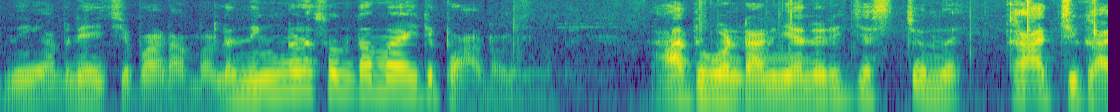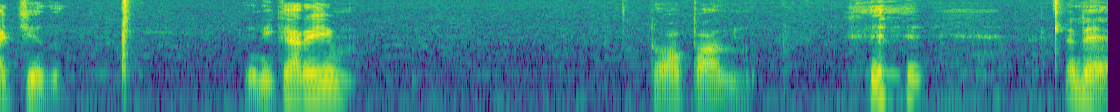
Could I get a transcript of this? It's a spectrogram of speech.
നീ അഭിനയിച്ച് പാടാൻ പാടില്ല. നിങ്ങൾ സ്വന്തമായിട്ട് പാടണം. അതുകൊണ്ടാണ് ഞാനൊരു ജസ്റ്റ് ഒന്ന് കാച്ചു കാച്ചിയത്. എനിക്കറിയും. ടോപ്പാന്ന്. അല്ലേ?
